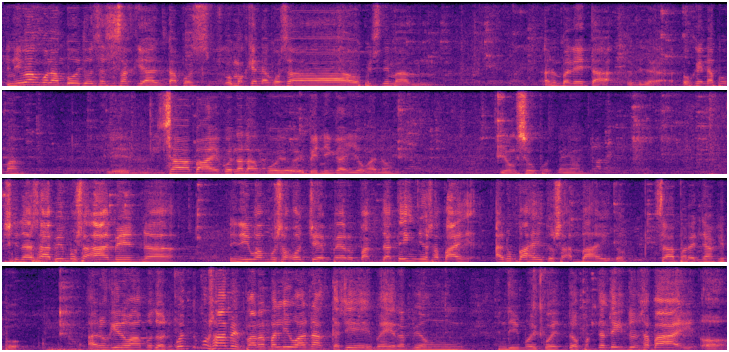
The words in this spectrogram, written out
Iniwan ko lang po doon sa sasakyan, tapos umakyat ako sa office ni ma'am. Anong balita? Sabi niya, Okay na po, ma'am. Eh, Sa bahay ko na lang po yung ibinigay yung ano, yung supot na yon. Sinasabi mo sa amin na iniwan mo sa kotse pero pagdating nyo sa bahay, anong bahay ito? Saan bahay ito? Sa Paranaque po. Anong ginawa mo doon? Kwento mo sa amin para maliwanag kasi mahirap yung hindi mo ikwento. Pagdating doon sa bahay, oh,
